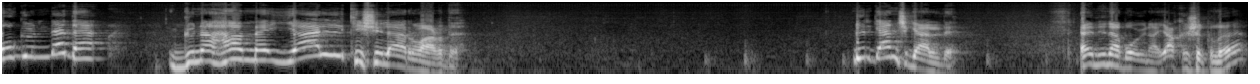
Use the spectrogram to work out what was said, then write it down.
O günde de günaha meyyal kişiler vardı. Bir genç geldi. Enine boyuna yakışıklı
